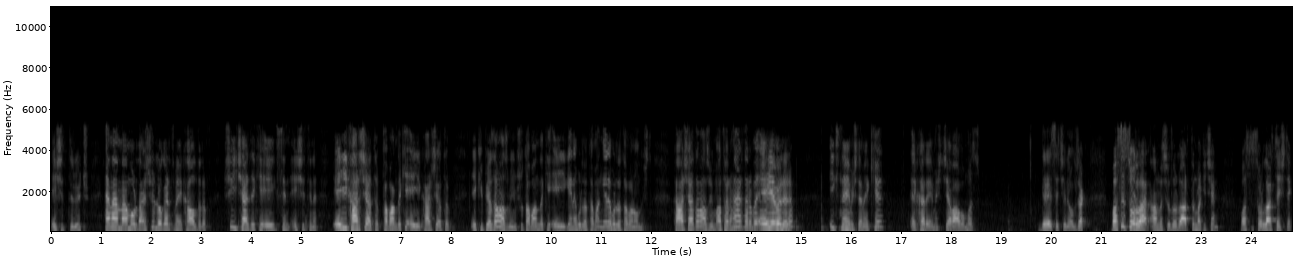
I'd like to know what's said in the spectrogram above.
eşittir 3. Hemen ben buradan şu logaritmayı kaldırıp şu içerideki ex'in eşitini e'yi karşıya atıp tabandaki e'yi karşıya atıp eküp yazamaz mıyım? Şu tabandaki e'yi gene burada taban gene burada taban oldu işte. Karşıya atamaz mıyım? Atarım. Her tarafı e'ye bölerim. x neymiş demek ki? E kareymiş. Cevabımız D seçeneği olacak. Basit sorular anlaşılırlığı arttırmak için basit sorular seçtik.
